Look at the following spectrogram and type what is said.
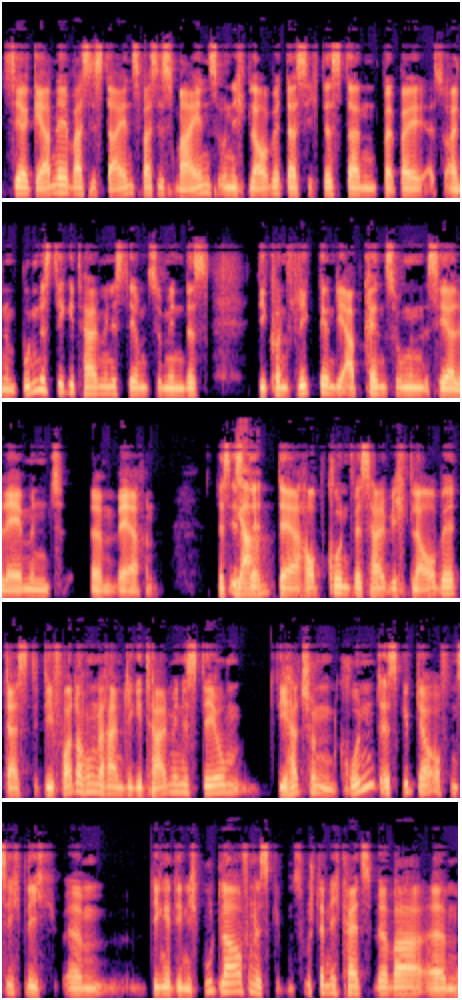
sehr gerne, was ist deins, was ist meins und ich glaube, dass sich das dann bei, bei so einem Bundesdigitalministerium zumindest die Konflikte und die Abgrenzungen sehr lähmend ähm, wären. Das ist ja. der, der, Hauptgrund, weshalb ich glaube, dass die Forderung nach einem Digitalministerium, die hat schon einen Grund. Es gibt ja offensichtlich ähm, Dinge, die nicht gut laufen. Es gibt einen Zuständigkeitswirrwarr. Ähm,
